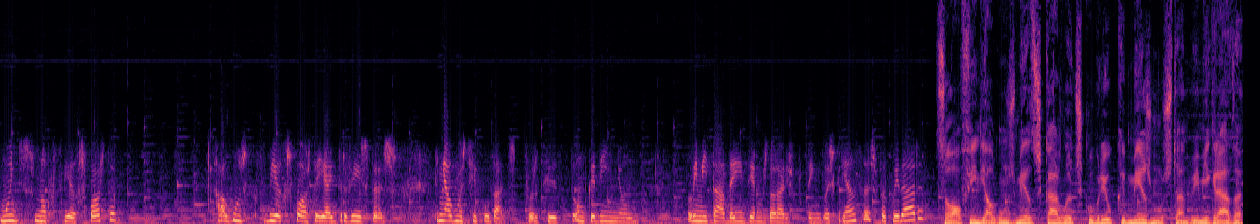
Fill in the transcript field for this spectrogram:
muitos não recebia resposta, alguns recebia resposta e há entrevistas tinha algumas dificuldades, porque estou um bocadinho limitada em termos de horários, porque tenho duas crianças para cuidar. Só ao fim de alguns meses, Carla descobriu que, mesmo estando imigrada,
